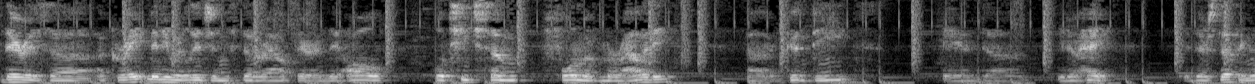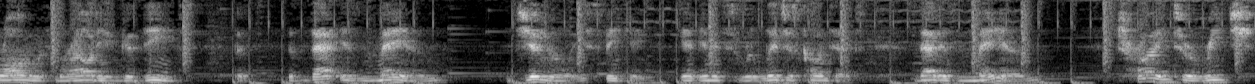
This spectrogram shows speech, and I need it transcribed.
There is a, a great many religions that are out there, and they all will teach some form of morality, uh, good deeds, and uh, you know, hey, there's nothing wrong with morality and good deeds, but, but that is man, generally speaking, in, in its religious context, that is man trying to reach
